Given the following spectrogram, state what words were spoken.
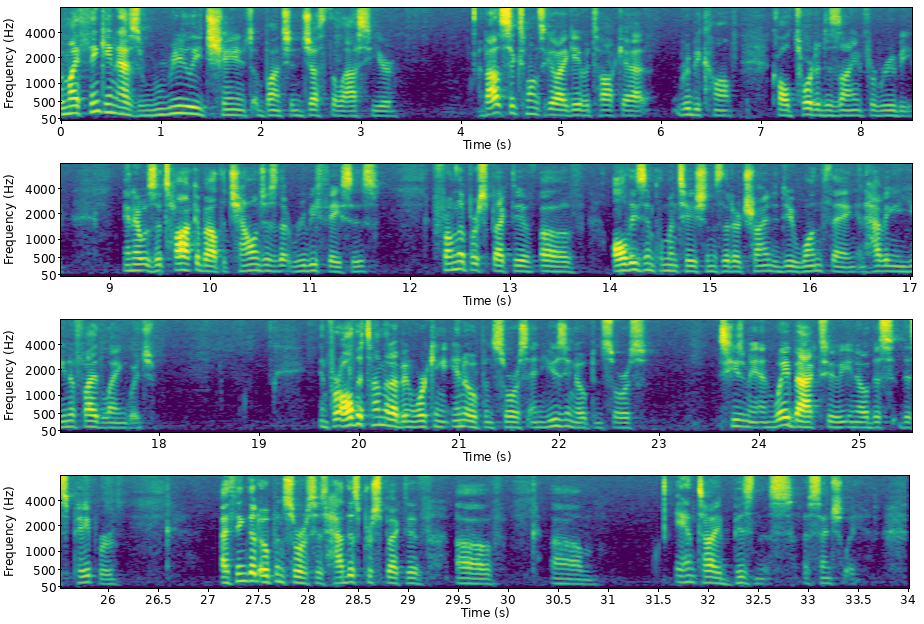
But my thinking has really changed a bunch in just the last year. About six months ago, I gave a talk at RubyConf called Toward a Design for Ruby. And it was a talk about the challenges that Ruby faces from the perspective of all these implementations that are trying to do one thing and having a unified language. And for all the time that I've been working in open source and using open source, excuse me, and way back to you know, this, this paper, I think that open source has had this perspective of um, anti-business, essentially.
